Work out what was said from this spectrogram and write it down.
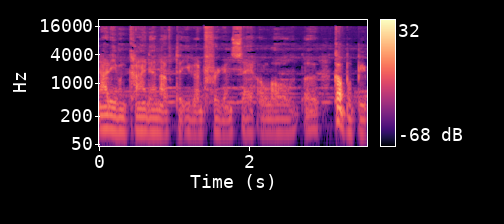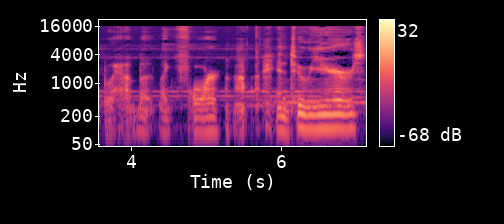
Not even kind enough to even friggin' say hello. A couple people have, but like four in two years.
